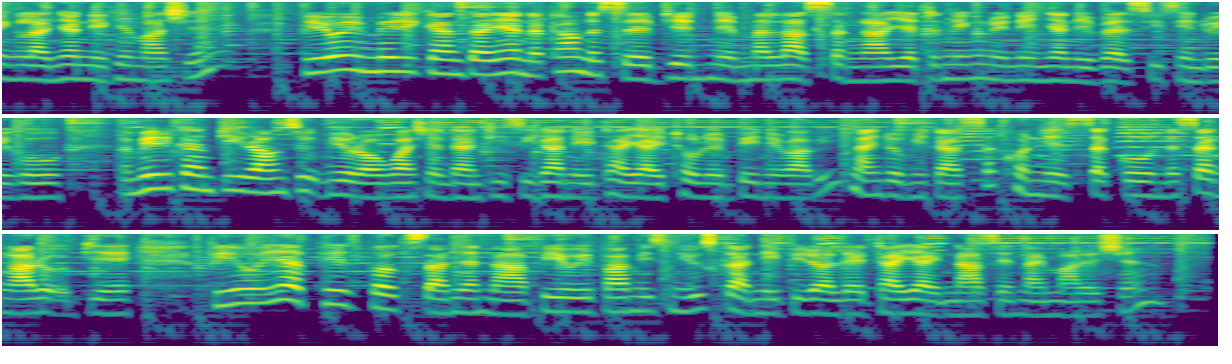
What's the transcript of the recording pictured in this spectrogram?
မင်္ဂလာညနေခင်းပါရှင် VOA American တန်ရဲ့2020ပြည့်နှစ်မလ15ရက်တနင်္ဂနွေနေ့ညနေဘက်အစီအစဉ်တွေကိုအမေရိကန်ပြည်ထောင်စုမြို့တော်ဝါရှင်တန် DC ကနေတိုက်ရိုက်ထုတ်လွှင့်ပေးနေပါပြီ။လိုင်းဒိုမီတာ19 19 25တို့အပြင် VOA ရဲ့ Facebook စာမျက်နှာ VOA Burmese News ကနေပြီးတော့လည်းတိုက်ရိုက်နားဆင်နိုင်ပါတယ်ရှင်။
